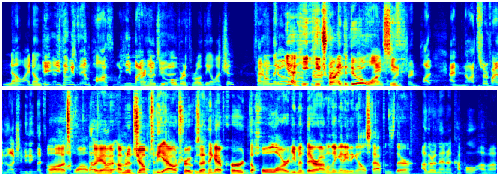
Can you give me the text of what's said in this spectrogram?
No, I don't think You, you think it's impossible? He might for him to overthrow the election. For I don't think. Yeah, he- he tried to do it once. He- elector plot and not certify the election. You think that's Oh, that's wild. Okay, I'm, I'm going to jump to the outro because I think I've heard the whole argument there. I don't think anything else happens there. Other than a couple of uh,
